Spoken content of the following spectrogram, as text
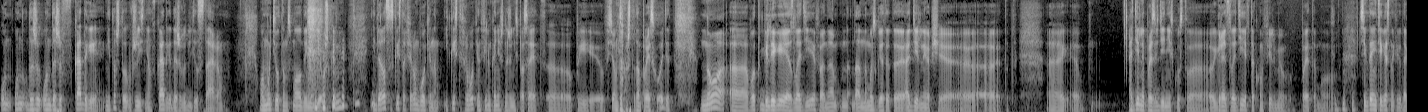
он, он, даже, он даже в кадре, не то что в жизни, он в кадре даже выглядел старым. Он мутил там с молодыми девушками и дрался с Кристофером Вокином. И Кристофер Вокин фильм, конечно же, не спасает э, при всем том, что там происходит. Но э, вот галерея злодеев, она, на, на мой взгляд, это отдельный вообще э, этот э, э отдельное произведение искусства э, играть злодея в таком фильме, поэтому всегда интересно, когда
